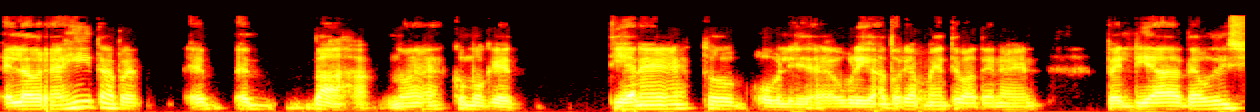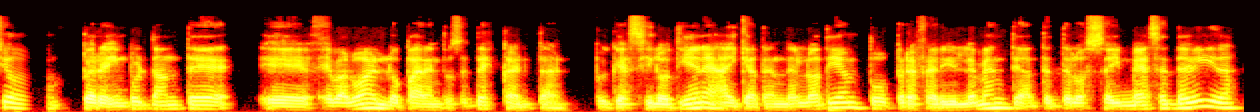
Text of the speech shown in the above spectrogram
en la orejita, pues es, baja. No es como que tiene esto, obligatoriamente va a tener pérdida de audición, pero es importante eh, evaluarlo para entonces descartar, porque si lo tiene hay que atenderlo a tiempo, preferiblemente antes de los seis meses de vida,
